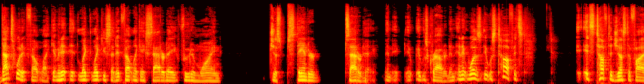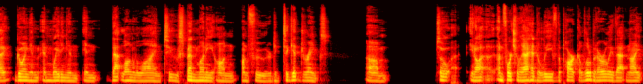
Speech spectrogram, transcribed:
that's what it felt like. I mean, it, it like like you said, it felt like a Saturday food and wine just standard Saturday, and it, it, it was crowded, and, and it was it was tough. It's it's tough to justify going and, and waiting in in that long of a line to spend money on on food or to, to get drinks. Um, so uh, you know, unfortunately, I had to leave the park a little bit early that night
